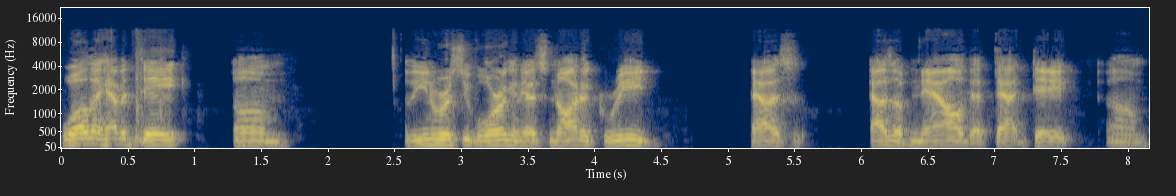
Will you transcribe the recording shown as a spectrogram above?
Well, they have a date. Um, the University of Oregon has not agreed as as of now that that date um,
